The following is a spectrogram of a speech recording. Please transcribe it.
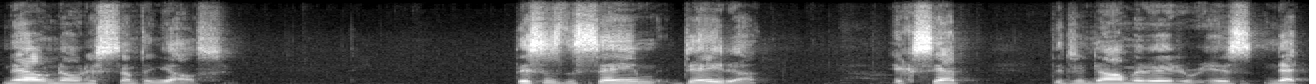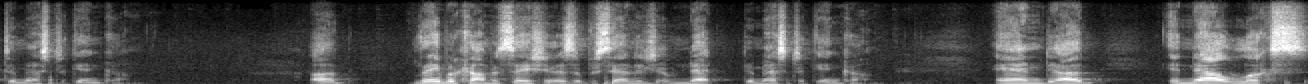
Now, notice something else. This is the same data, except the denominator is net domestic income. Uh, labor compensation as a percentage of net domestic income. And uh, it now looks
